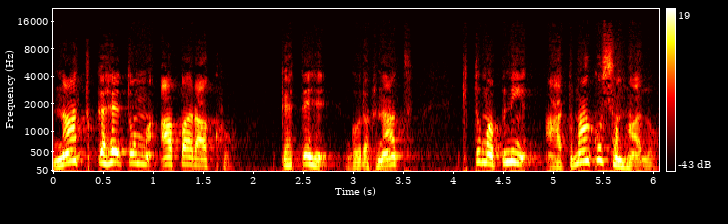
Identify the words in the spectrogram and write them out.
नाथ कहे, तुम आपा राखो। कहते हैं, गोरखनाथ, कि तुम अपनी आत्मा को संभालो।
